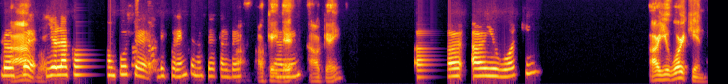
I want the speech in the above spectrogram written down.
Profe, Ah, bueno. yo la co- compuse diferente, no sé, tal vez. Ok, Está de, bien. ok. Are, are you working? Are you working?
